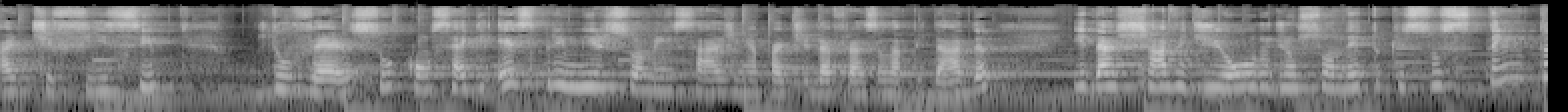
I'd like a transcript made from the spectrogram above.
artífice do verso, consegue exprimir sua mensagem a partir da frase lapidada e da chave de ouro de um soneto que sustenta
